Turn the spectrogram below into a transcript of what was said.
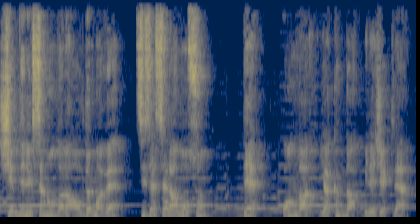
şimdilik sen onlara aldırma ve size selam olsun de. Onlar yakında bilecekler.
